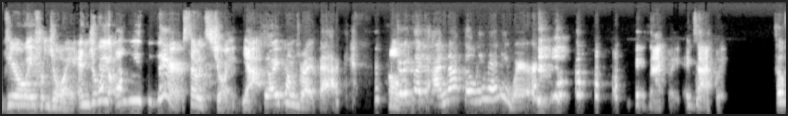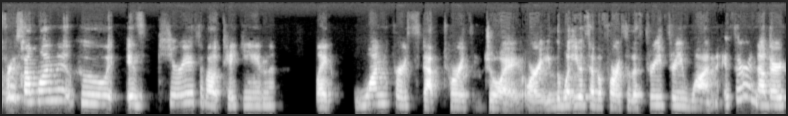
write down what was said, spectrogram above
veer away from joy. And joy always is there. So it's joy. Yeah. Joy comes right back. Oh. Joy's like, I'm not going anywhere. exactly. Exactly. So for someone who is curious about taking like one first step towards joy or what you had said before so the 331 is there another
